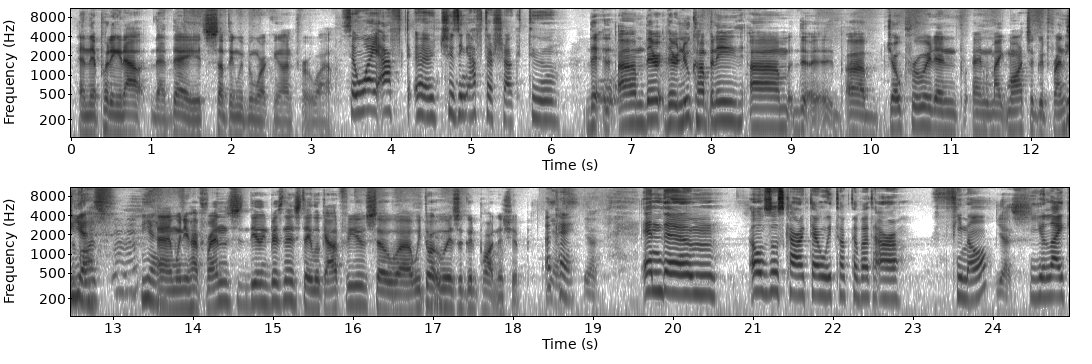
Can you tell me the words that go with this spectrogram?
and they're putting it out that day. It's something we've been working on for a while. So why after, uh, choosing Aftershock to? The, um, they're they're a new company. Um, the, uh, Joe Pruett and and Mike Marts are good friends of Yes. ours. Yeah. And when you have friends dealing business, they look out for you. So uh, we thought it was a good partnership. Okay. Yeah. And um, all those characters we talked about are female. Yes. You like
